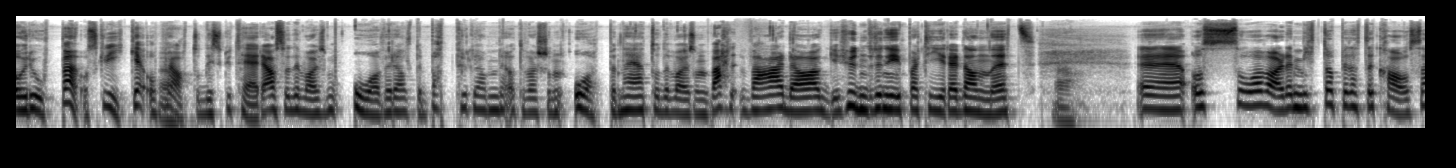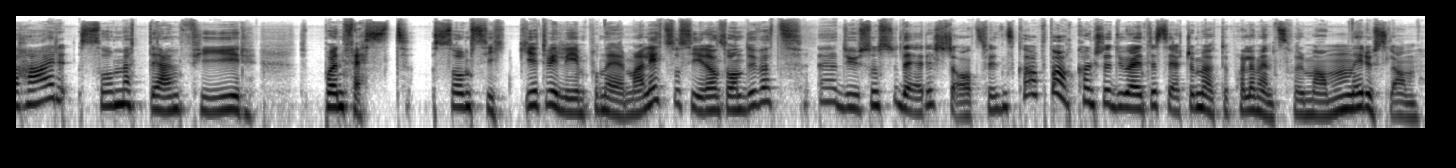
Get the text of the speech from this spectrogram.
og rope og skrike og prate og diskutere. Altså Det var liksom overalt debattprogrammer, og det var sånn åpenhet, og det var sånn hver, hver dag 100 nye partier er dannet. Eh, og så var det midt oppi dette kaoset her, så møtte jeg en fyr på en fest som sikkert ville imponere meg litt. Så sier han sånn, du vet, eh, du som studerer statsvitenskap, da, kanskje du er interessert i å møte parlamentsformannen i Russland?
